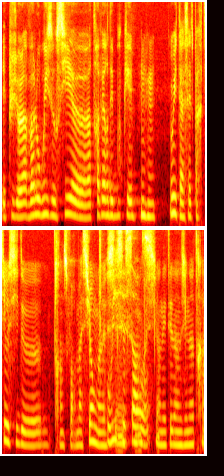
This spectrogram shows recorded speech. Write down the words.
et puis je la valorise aussi euh, à travers des bouquets. Mhm. Oui, tu as cette partie aussi de transformation. oui, c'est ça. Si on était dans une autre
